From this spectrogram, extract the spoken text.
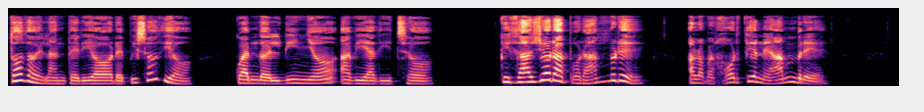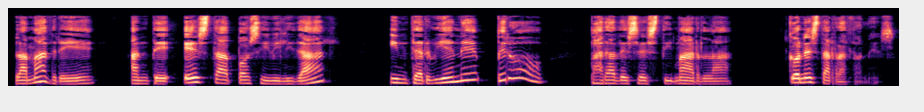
todo el anterior episodio, cuando el niño había dicho Quizás llora por hambre. A lo mejor tiene hambre. La madre, ante esta posibilidad, interviene, pero para desestimarla, con estas razones.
